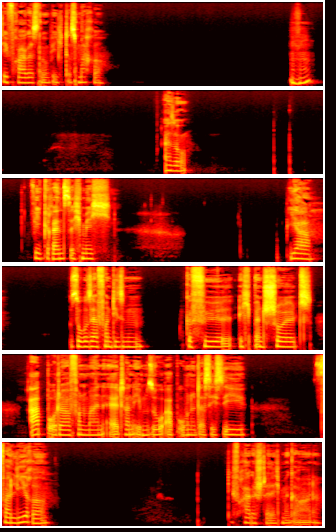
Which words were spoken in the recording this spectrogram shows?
Die Frage ist nur, wie ich das mache. Mhm. Also, wie grenze ich mich ja so sehr von diesem Gefühl, ich bin schuld, ab oder von meinen Eltern eben so ab, ohne dass ich sie verliere? Die Frage stelle ich mir gerade.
